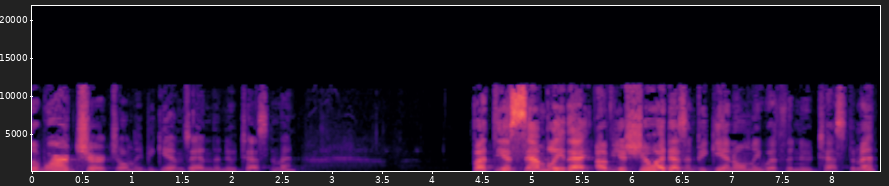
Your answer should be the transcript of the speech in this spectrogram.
The word church only begins in the New Testament. But the assembly that of Yeshua doesn't begin only with the New Testament.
